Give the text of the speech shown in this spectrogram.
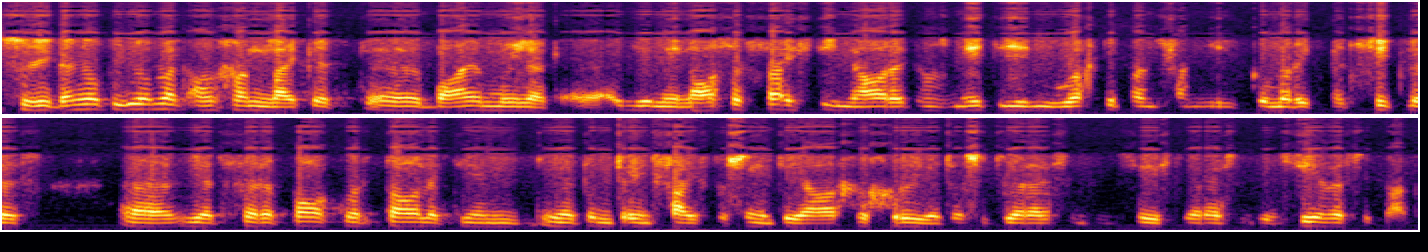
so die ding op die oomblik aangaan lyk dit uh, baie moeilik. Uh, in die laaste 15 jaar het ons net hier in die hoogtepunt van die kommoditeitssiklus uh weet vir 'n paar kwartaale teen weet omtrent 5% per jaar gegroei het as in 2006 2007 se kant.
